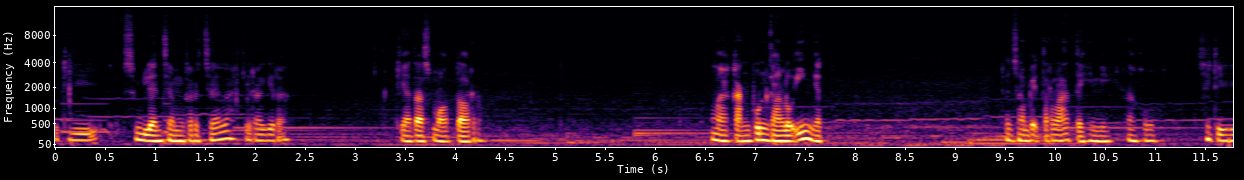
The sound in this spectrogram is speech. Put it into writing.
Jadi 9 jam kerja lah kira-kira. Di atas motor makan pun kalau inget. Dan sampai terlatih ini aku. Jadi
